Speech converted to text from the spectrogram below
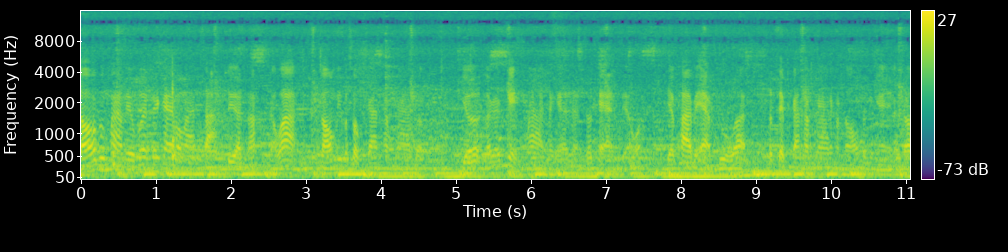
น้องก็เพิ่งมาเมลเบิร์นได้แค่ประมาณ 3 เดือนเนะแต่ว่าน้องมีประสบการณ์ทำงานแบบเยอะแล้วก็เก่งมากอะไรเงี้ยแต่ตัวแทนเดี๋ยวเดี๋ยวพาไปแอบดูว่าสเต็ปการทำงานของน้องเป็นยังไง แล้วก็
